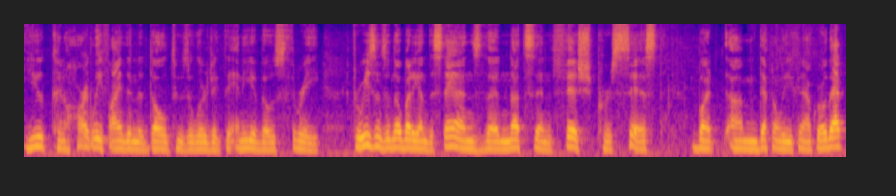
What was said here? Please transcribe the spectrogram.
You can hardly find an adult who's allergic to any of those three. For reasons that nobody understands, the nuts and fish persist but um, definitely you can outgrow that.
